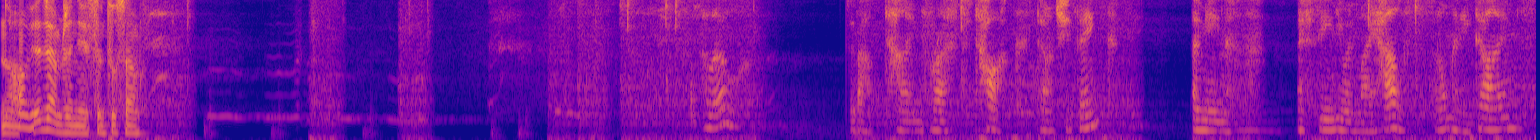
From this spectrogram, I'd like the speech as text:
No, wiedziałem, że nie jestem tu sam. Hello. It's about time for us to talk, don't you think? I mean, I've seen you in my house so many times,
